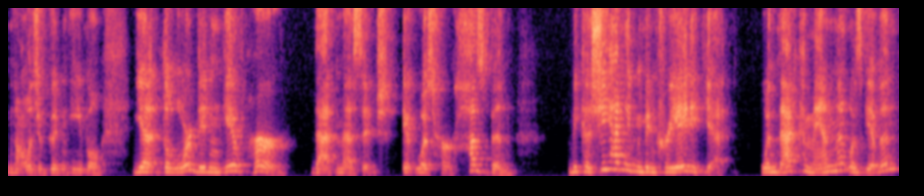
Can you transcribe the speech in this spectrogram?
knowledge of good and evil. Yet the lord didn't give her that message. It was her husband because she hadn't even been created yet when that commandment was given.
